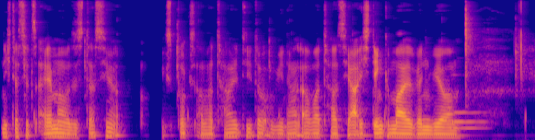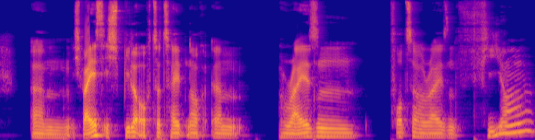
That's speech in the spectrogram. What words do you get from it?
Nicht das jetzt einmal, was ist das hier? Xbox Avatar Editor, Original Avatars. Ja, ich denke mal, wenn wir Ähm, ich weiß, ich spiele auch zurzeit noch ähm, Horizon, Forza Horizon 4.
